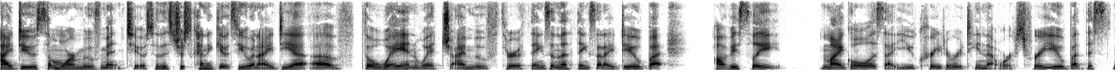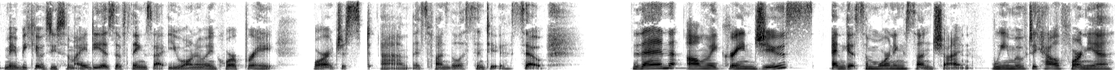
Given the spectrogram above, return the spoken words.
I do some more movement too. So this just kind of gives you an idea of the way in which I move through things and the things that I do. But obviously, my goal is that you create a routine that works for you, but this maybe gives you some ideas of things that you want to incorporate or just um, is fun to listen to. So then I'll make green juice and get some morning sunshine. We moved to California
